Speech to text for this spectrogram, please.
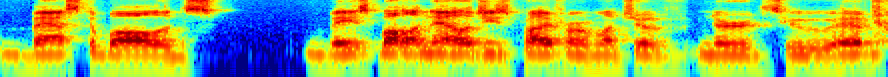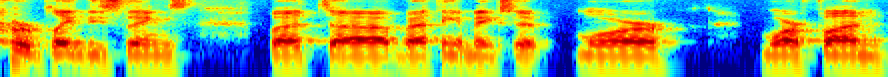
basketball and baseball analogies, probably from a bunch of nerds who have never played these things but uh, but I think it makes it more more fun.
